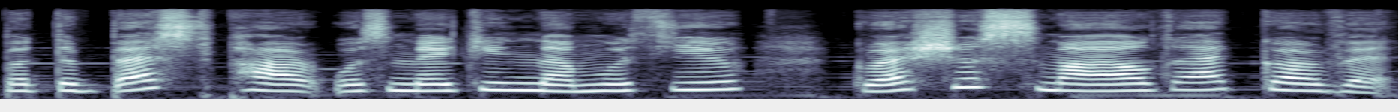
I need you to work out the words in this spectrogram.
but the best part was making them with you, Gresha smiled at Garvit.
